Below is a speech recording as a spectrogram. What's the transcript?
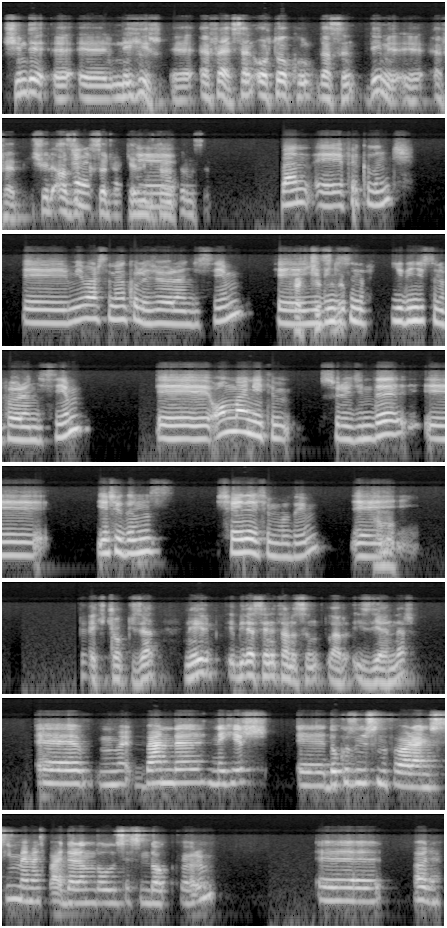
Şimdi e, e, Nehir, e, Efe sen ortaokuldasın değil mi e, Efe? Şöyle azıcık Evet. kısaca kendini bir E, tanıtır mısın? Ben e, Efe Kılınç. E, Mimar Sinan Koleji öğrencisiyim. E, Kaçıncı 7. sınıf? sınıf 7. sınıf öğrencisiyim. E, online eğitim sürecinde e, yaşadığımız şeyler için buradayım. E, Tamam. Peki çok güzel. Nehir bir de seni tanısınlar izleyenler. Ee, ben de Nehir. E, 9. sınıf öğrencisiyim. Mehmet Baydar Anadolu Lisesi'nde okuyorum. Ee, öyle.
